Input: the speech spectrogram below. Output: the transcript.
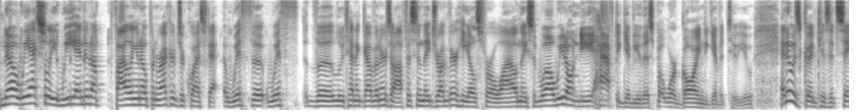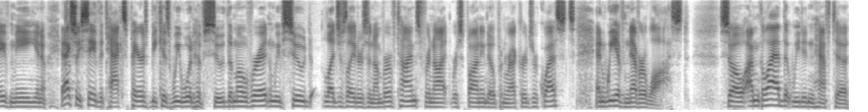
no, we actually we ended up filing an open records request with the with the lieutenant governor's office, and they drug their heels for a while, and they said, "Well, we don't need have to give you this, but we're going to give it to you." And it was good because it saved me, you know, it actually saved the taxpayers because we would have sued them over it, and we've sued legislators a number of times for not responding to open records requests, and we have never lost. So I'm glad that we didn't have to,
